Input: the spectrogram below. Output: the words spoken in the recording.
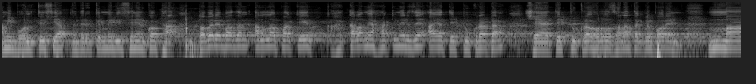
আমি বলতেছি আপনাদেরকে মেডিসিনের কথা। তবে রে বাজান, আল্লাহ পাকের কালামে হাকিমের যে আয়াতের টুকরাটা সে আয়াতের টুকরা হলো, জানা থাকলে পড়েন, মা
